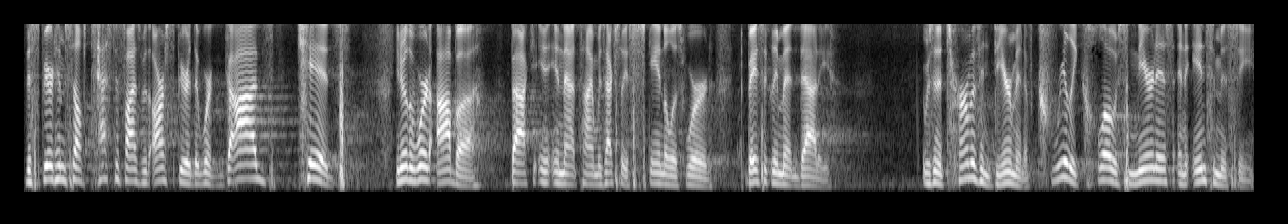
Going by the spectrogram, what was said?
The Spirit Himself testifies with our spirit that we're God's kids. You know, the word Abba back in, in that time was actually a scandalous word. It basically meant daddy. It was in a term of endearment, of really close nearness and intimacy.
